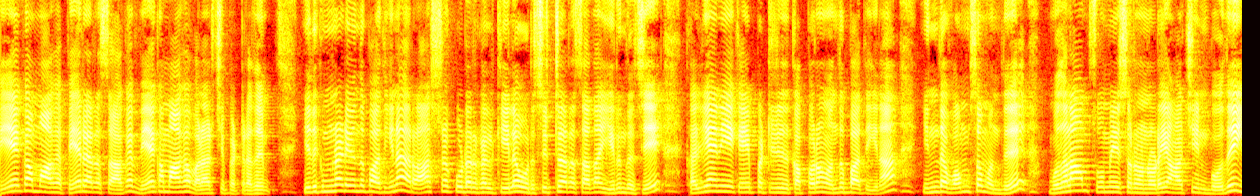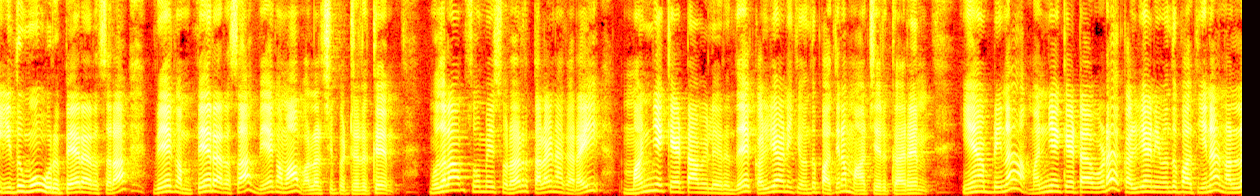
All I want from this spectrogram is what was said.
வேகமாக பேரரசாக வேகமாக வளர்ச்சி பெற்றது. இதுக்கு முன்னாடி வந்து பார்த்தீங்கன்னா ராஷ்டிரகூடர்கள் கீழே ஒரு சிற்றரசாக தான் இருந்துச்சு. கல்யாணியை கைப்பற்றியதுக்கப்புறம் வந்து பார்த்தீங்கன்னா இந்த வம்சம் வந்து முதலாம் சோமேஸ்வரனுடைய ஆட்சியின் போது இதுவும் ஒரு பேரரசராக வேகம் பேரரசாக வேகமாக வளர்ச்சி பெற்றிருக்கு. முதலாம் சோமேஸ்வரர் தலைநகரை மன்ய கேட்டாவிலிருந்து கல்யாணிக்கு வந்து பார்த்தீங்கன்னா மாற்றியிருக்காரு. ஏன் அப்படின்னா மன்யகேட்டாவோட கல்யாணி வந்து பார்த்தீங்கன்னா நல்ல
